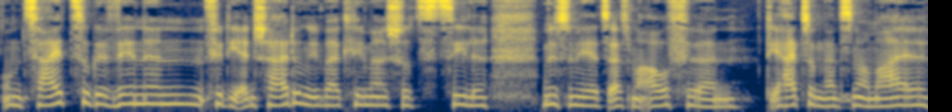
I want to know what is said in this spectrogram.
Um Zeit zu gewinnen für die Entscheidung über Klimaschutzziele, Klimaschutzziele müssen wir jetzt erstmal aufhören, die Heizung ganz normal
